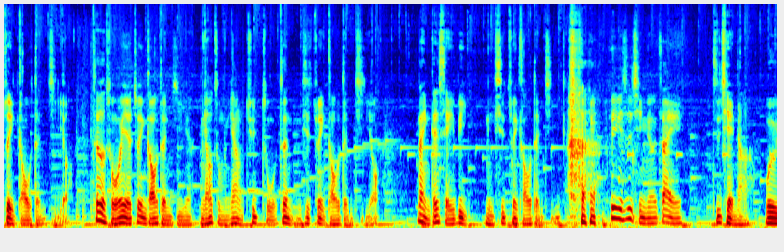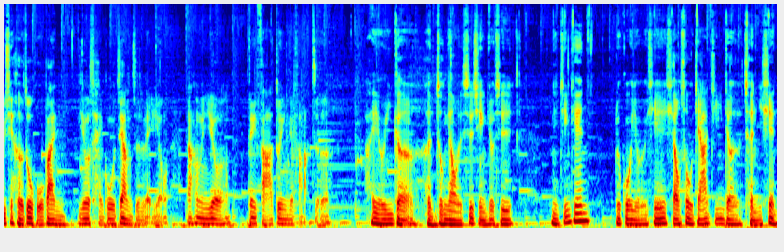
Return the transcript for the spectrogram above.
最高等级哦。这个所谓的最高等级啊，你要怎么样去佐证你是最高等级哦？那你跟谁比你是最高等级？这件事情呢，在之前啊，我有一些合作伙伴也有踩过这样子雷哦，那他们也有被罚对应的法则。还有一个很重要的事情就是，你今天如果有一些销售佳绩的呈现，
